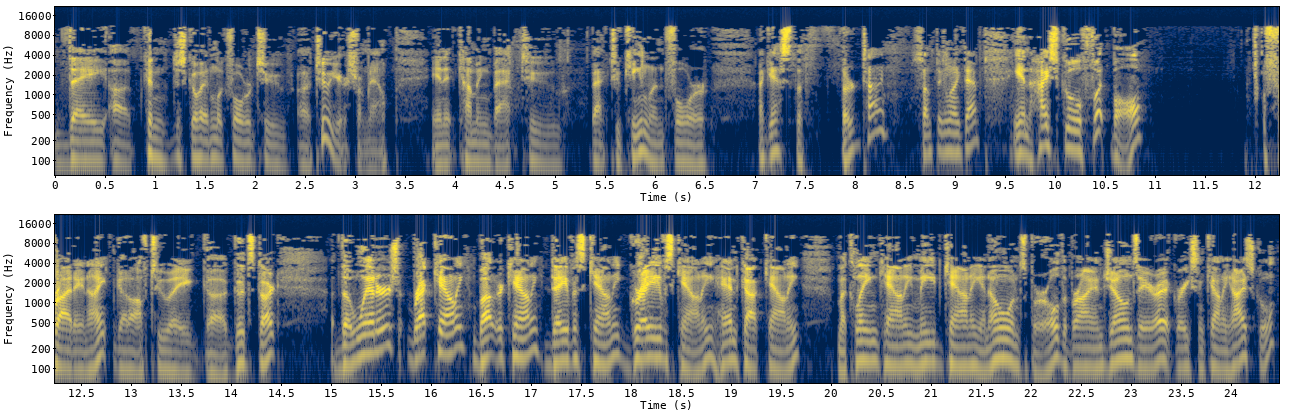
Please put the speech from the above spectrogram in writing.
they uh, can just go ahead and look forward to uh, two years from now in it coming back to back to Keeneland for, I guess, the third time, something like that. In high school football, Friday night got off to a uh, good start. The winners, Breck County, Butler County, Daviess County, Graves County, Hancock County, McLean County, Meade County, and Owensboro, the Brian Jones era at Grayson County High School,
